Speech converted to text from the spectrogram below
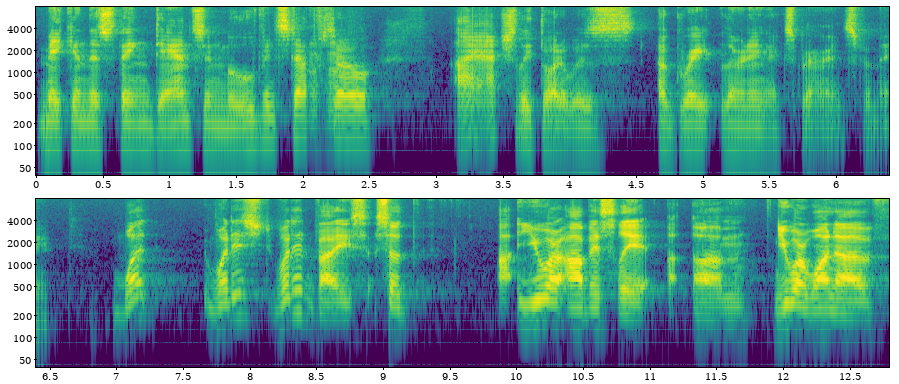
making this thing dance and move and stuff. So I actually thought it was a great learning experience for me. What what is what advice? So uh, you are obviously um, you are one of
